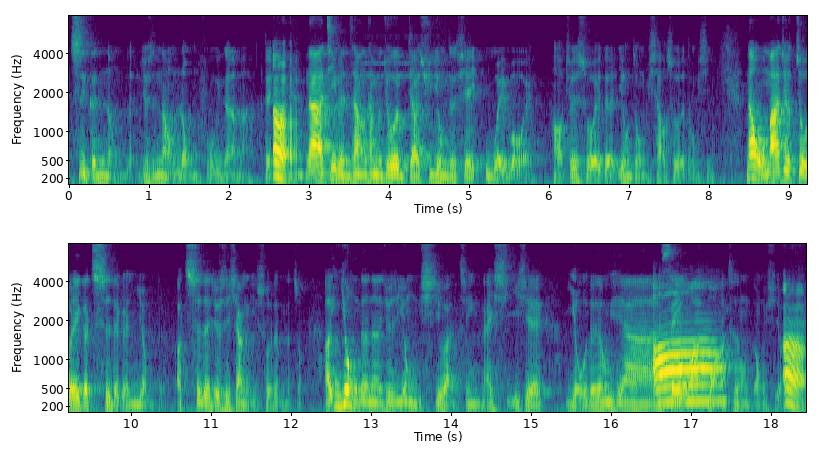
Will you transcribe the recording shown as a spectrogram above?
自耕农的，就是那种农夫，你知道吗？对，嗯。那基本上他们就会比较去用这些无为不为，好，就是所谓的用这种酵素的东西。那我妈就做了一个吃的跟用的，啊，吃的就是像你说的那种。而用的呢，就是用洗碗巾来洗一些油的东西啊、塞挖瓜这种东西。嗯，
